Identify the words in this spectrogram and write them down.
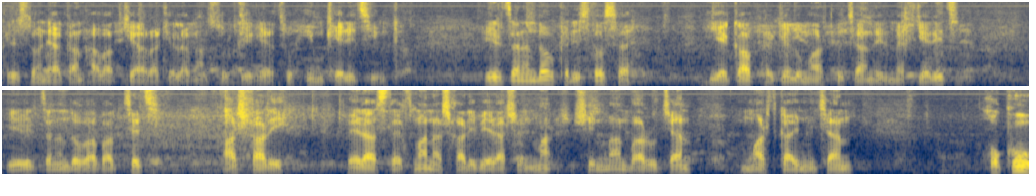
քրիստոնեական հավատքի առաքելական Սուրբ եկեղեցու հիմքերից հիմք։ Իր ծննդով Քրիստոսը եկավ փրկելու մարդկության իր մեղքերից եւ իր ծննդով ապացուցեց աշխարհի վերաստեղծման, աշխարհի վերաշնման, շինման, բարության, մարդկայնության, հոգու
